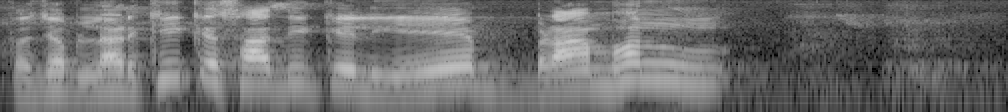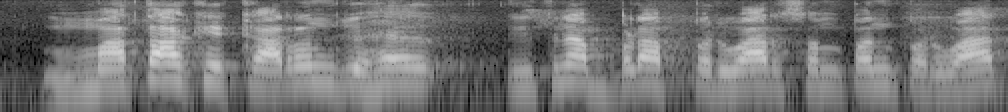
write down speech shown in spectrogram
तो जब लड़की के शादी के लिए ब्राह्मण माता के कारण जो है, इतना बड़ा परिवार, संपन्न परिवार,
